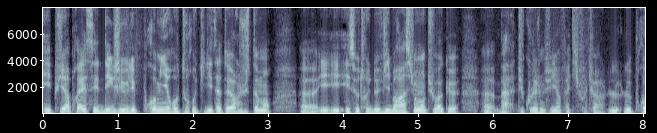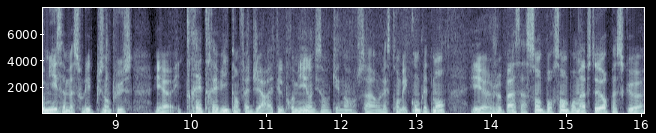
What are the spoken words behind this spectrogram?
Et puis après, c'est dès que j'ai eu les premiers retours utilisateurs, justement, euh, et, ce truc de vibration, tu vois, que euh, bah, du coup, là, je me suis dit, en fait, il faut, tu vois, le, premier, ça m'a saoulé de plus en plus. Et, euh, et très, très vite, en fait, j'ai arrêté le premier en disant, OK, non, ça, on laisse tomber complètement. Et je passe à 100% pour Mapster parce que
